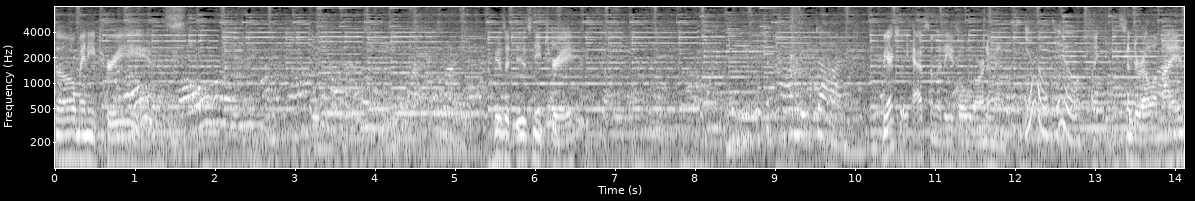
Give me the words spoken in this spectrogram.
So many trees. Here's a Disney tree. We actually have some of these old ornaments, Yeah, we do. like Cinderella mice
